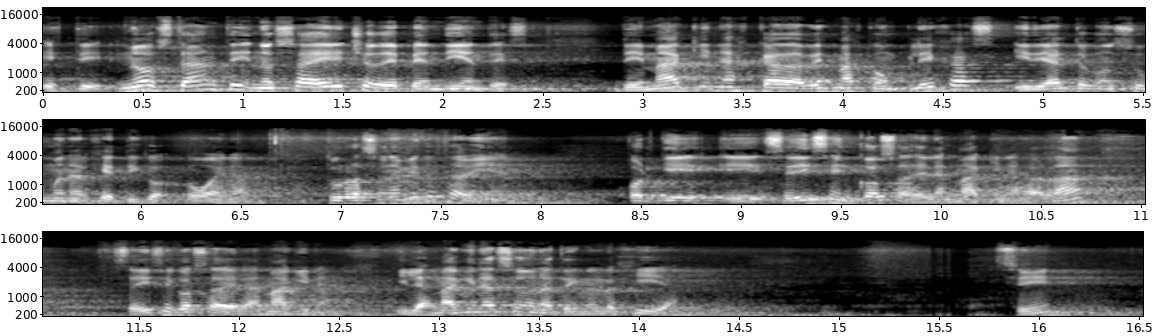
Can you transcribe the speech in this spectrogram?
Este, no obstante, nos ha hecho dependientes de máquinas cada vez más complejas y de alto consumo energético. Bueno, tu razonamiento está bien, porque eh, se dicen cosas de las máquinas, ¿verdad? Se dice cosas de las máquinas. Y las máquinas son una tecnología. ¿Sí?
